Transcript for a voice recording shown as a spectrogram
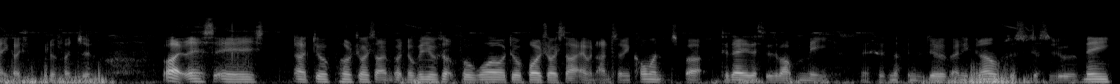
Hi guys. Right, this is. I do apologise that I haven't put no videos up for a while. I do apologise that I haven't answered any comments, but today this is about me. This has nothing to do with anything else. This is just to do with me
